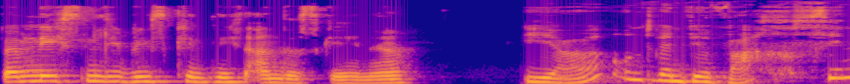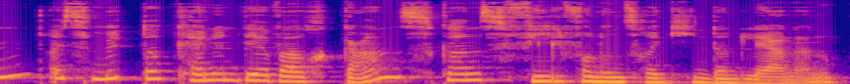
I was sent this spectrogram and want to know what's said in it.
beim nächsten Lieblingskind nicht anders gehen, ja. Ja, und wenn wir wach sind als Mütter, können wir aber auch ganz, ganz viel von unseren Kindern lernen.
